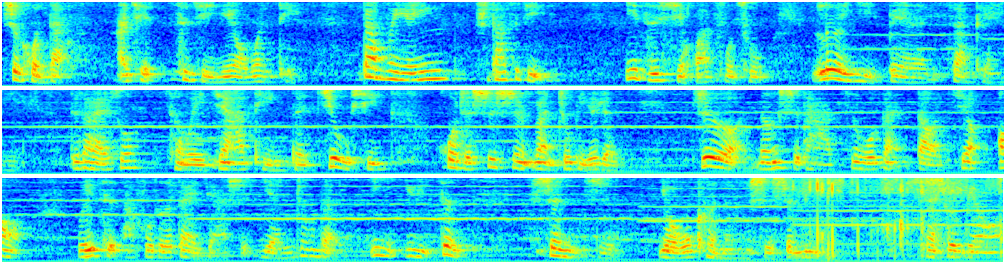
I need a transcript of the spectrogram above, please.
是混蛋，而且自己也有问题。大部分原因是他自己一直喜欢付出，乐意被人占便宜。对他来说，成为家庭的救星，或者事事满足别人，这能使他自我感到骄傲。为此，他付出的代价是严重的抑郁症，甚至有可能是生命。再说一遍哦。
